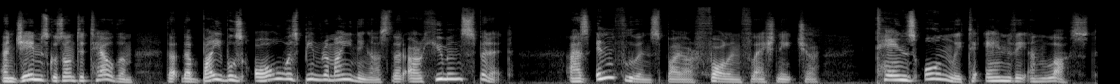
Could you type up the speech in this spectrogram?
And James goes on to tell them that the Bible's always been reminding us that our human spirit, as influenced by our fallen flesh nature, tends only to envy and lust.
